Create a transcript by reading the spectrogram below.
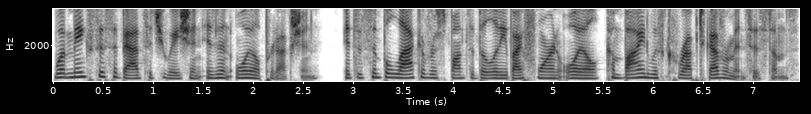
What makes this a bad situation isn't oil production. It's a simple lack of responsibility by foreign oil combined with corrupt government systems.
